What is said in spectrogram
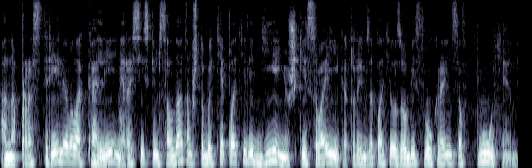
она простреливала колени российским солдатам, чтобы те платили денежки свои, которые им заплатил за убийство украинцев Путин.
